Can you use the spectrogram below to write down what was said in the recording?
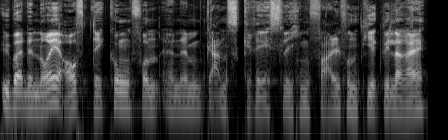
über eine neue Aufdeckung von einem ganz grässlichen Fall von Tierquälerei.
